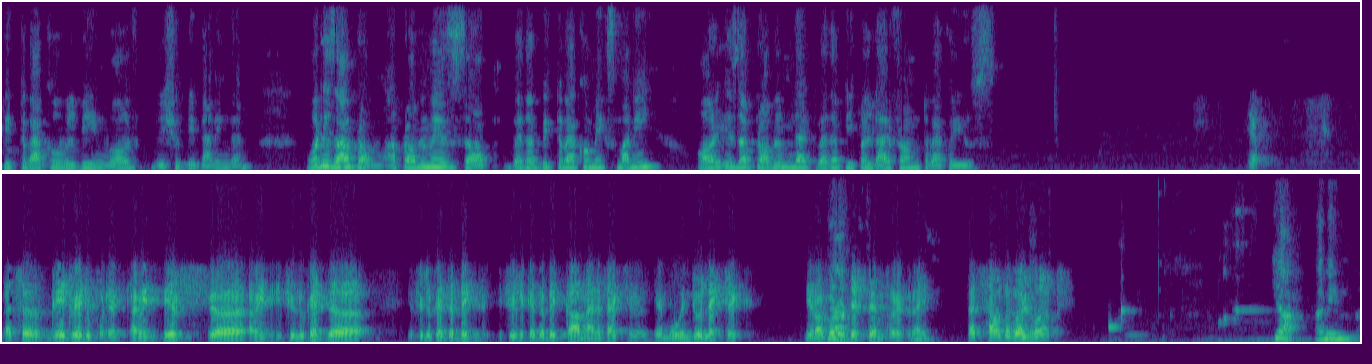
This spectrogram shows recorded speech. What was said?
big tobacco will be involved we should be banning them. What is our problem? Our problem is uh, whether big tobacco makes money or is a problem that whether people die from tobacco use yep that's a great way to put it i mean if uh, i mean if you look at the if you look at the big if you look at the big car manufacturers they're moving to electric you're not going yeah. to diss them for it right that's how the world works. Yeah, I mean,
